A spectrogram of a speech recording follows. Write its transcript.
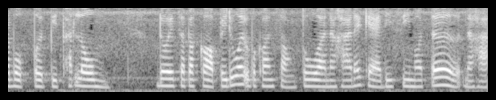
ระบบเปิดปิดพัดลม โดยจะประกอบไปด้วยอุปกรณ์ 2 ตัวนะคะ ได้แก่ DC motor นะคะ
